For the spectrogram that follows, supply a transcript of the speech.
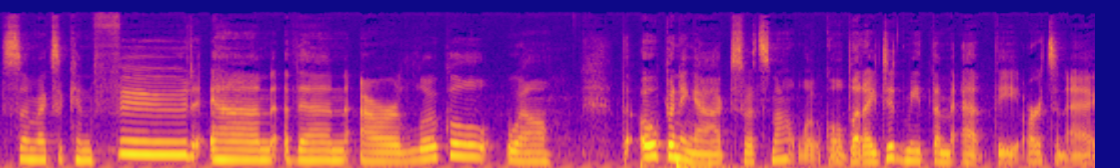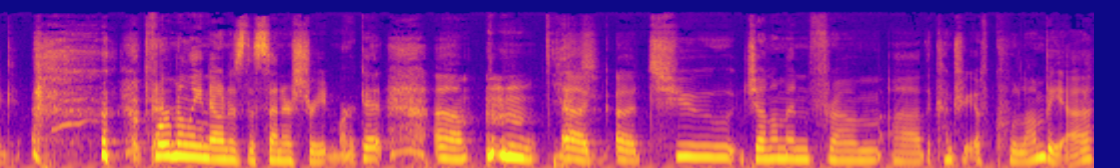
some Mexican food, and then our local. Well, the opening act. So it's not local, but I did meet them at the Arts and Ag. Formerly known as the Center Street Market, um, Yes. uh, uh, two gentlemen from uh, the country of Colombia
